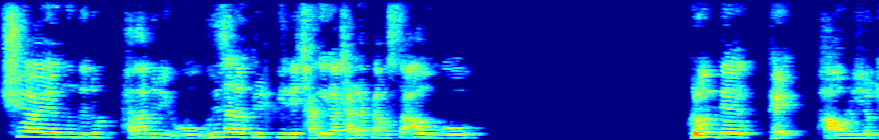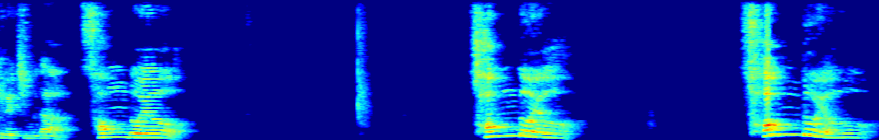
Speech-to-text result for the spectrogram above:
취하였는데도 받아들이고 은사자들끼리 자기가 잘났다고 싸우고 그런데 배, 바울이 이렇게 외칩니다. 성도여 성도여 성도여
